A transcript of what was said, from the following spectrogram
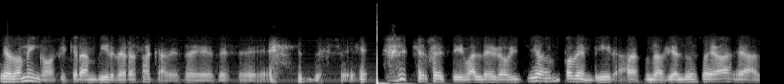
E o domingo, que queran vir de resaca desde, desde, desde el festival de Eurovisión, poden vir a Fundación Luz de Baleas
